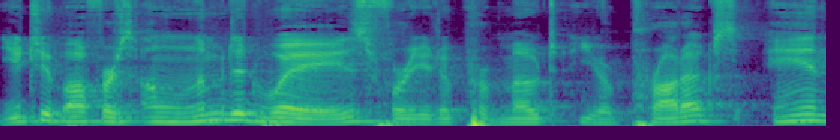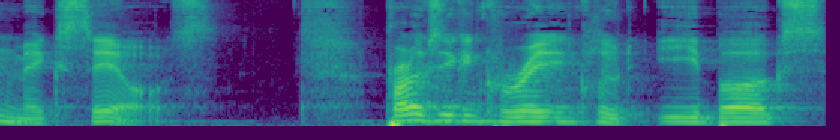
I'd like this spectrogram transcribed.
YouTube offers unlimited ways for you to promote your products and make sales. Products you can create include ebooks,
